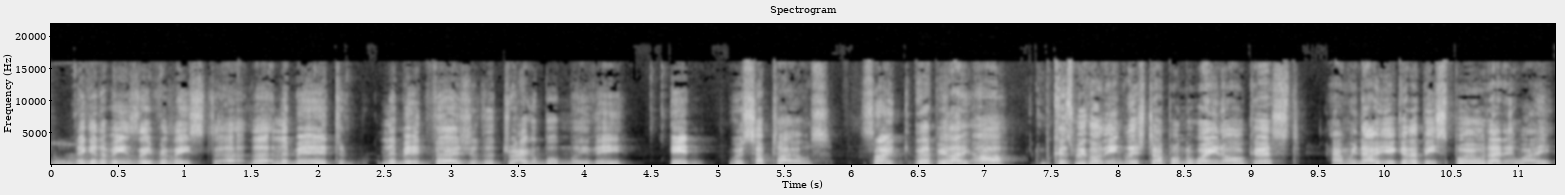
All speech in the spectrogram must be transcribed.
They could have easily released uh, the limited limited version of the Dragon Ball movie in with subtitles. It's like they'll be like, oh, because we've got the English dub on the way in August, and we know you're going to be spoiled anyway.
